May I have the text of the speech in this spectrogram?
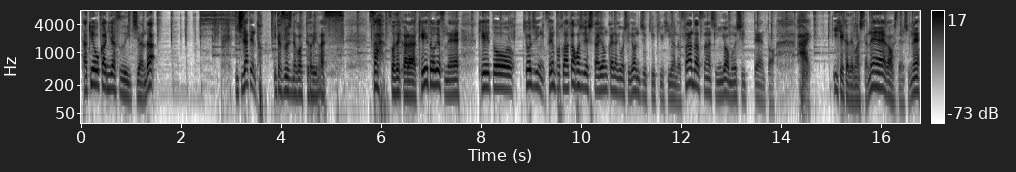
竹岡2打数1安打、1打点といった数字残っております。さあ、それから、系統ですね。系統、巨人、先発赤星でした。4回投げまして49球、被安打3打三振4無失点と。はい。いい結果出ましたね、赤星選手ね。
